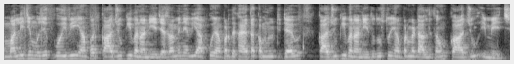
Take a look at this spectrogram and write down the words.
मान लीजिए मुझे कोई भी यहाँ पर काजू की बनानी है। जैसा मैंने अभी आपको यहाँ पर दिखाया था कम्युनिटी टैब काजू की बनानी है। तो दोस्तों, यहाँ पर मैं डाल देता हूँ काजू इमेज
